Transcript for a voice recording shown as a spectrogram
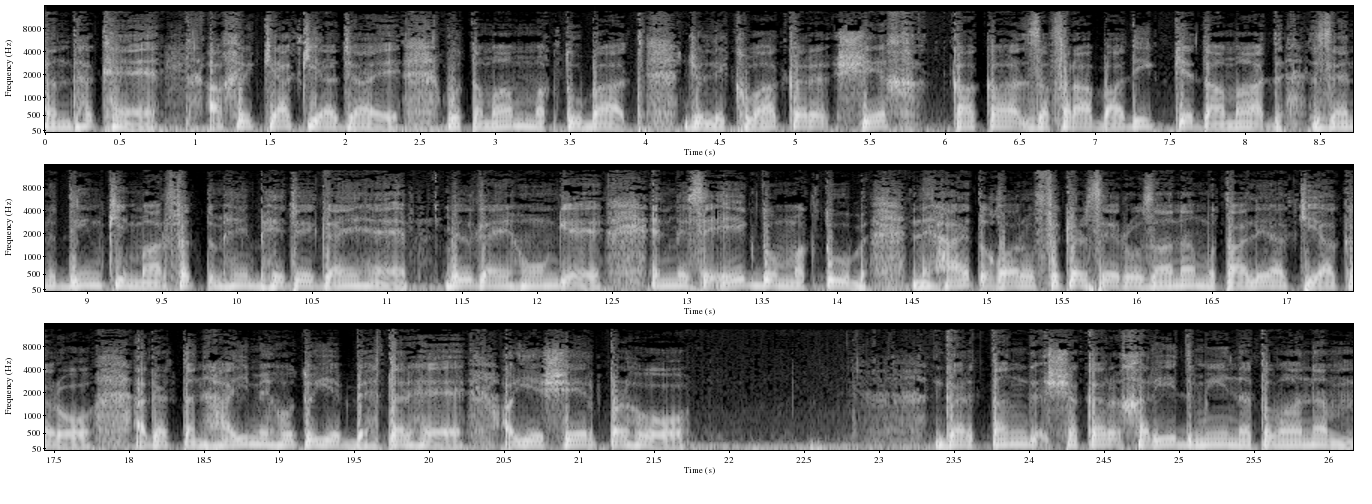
گندھک ہیں۔ آخر کیا کیا جائے؟ وہ تمام مکتوبات جو لکھوا کر شیخ کاکا ظفر آبادی کے داماد زین الدین کی معرفت تمہیں بھیجے گئے ہیں، مل گئے ہوں گے۔ ان میں سے ایک دو مکتوب، نہایت غور و فکر سے روزانہ مطالعہ کیا کرو۔ اگر تنہائی میں ہو تو یہ بہتر ہے، اور یہ شعر پڑھو۔ گر تنگ شکر خرید می نتوانم،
